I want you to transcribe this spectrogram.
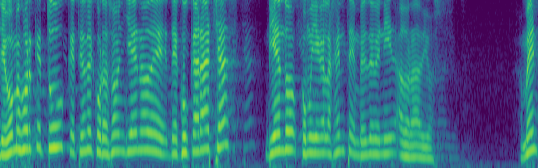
llegó mejor que tú, que tienes el corazón lleno de, cucarachas, viendo cómo llega la gente en vez de venir a adorar a Dios. Amén.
